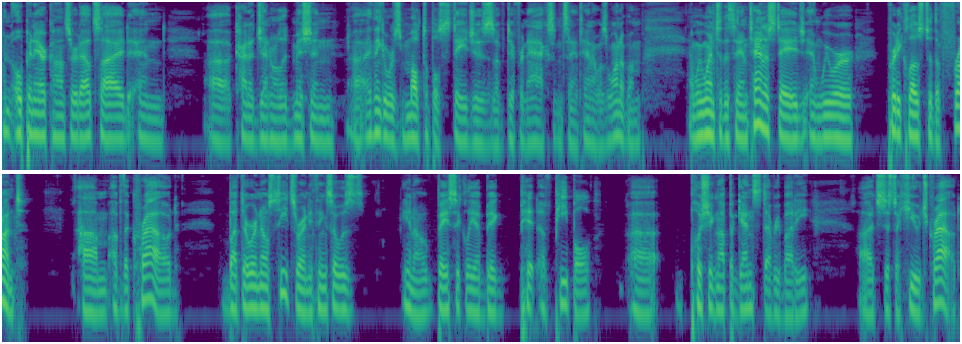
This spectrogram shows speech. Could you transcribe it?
an open air concert outside and uh, kind of general admission. Uh, I think it was multiple stages of different acts, and Santana was one of them. And we went to the Santana stage, and we were pretty close to the front um, of the crowd, but there were no seats or anything. So it was, you know, basically a big pit of people uh, pushing up against everybody. Uh, it's just a huge crowd.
